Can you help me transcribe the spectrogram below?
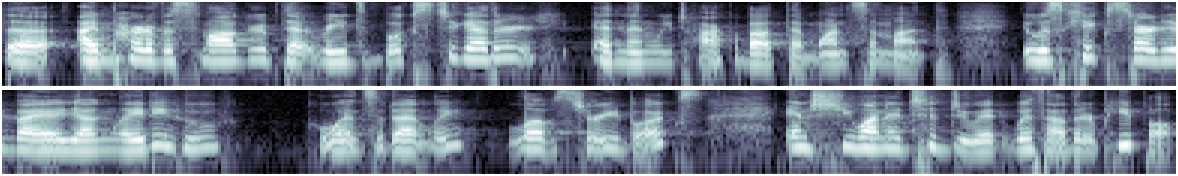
The, I'm part of a small group that reads books together, and then we talk about them once a month. It was kickstarted by a young lady who coincidentally, loves to read books, and she wanted to do it with other people.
